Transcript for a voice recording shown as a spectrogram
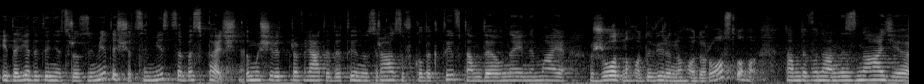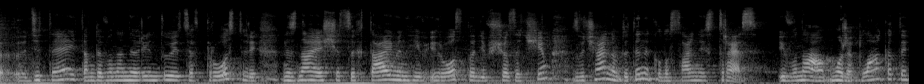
і дає дитині зрозуміти, що це місце безпечне, тому що відправляти дитину зразу в колектив, там де у неї немає жодного довіреного дорослого, там де вона не знає е, дітей, там де вона не орієнтується в просторі, не знає ще цих таймінгів і розкладів, що за чим. Звичайно, в дитини колосальний стрес. І вона може плакати,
